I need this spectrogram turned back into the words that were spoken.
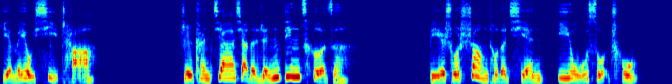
也没有细查，只看家下的人丁册子。别说上头的钱一无所出，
